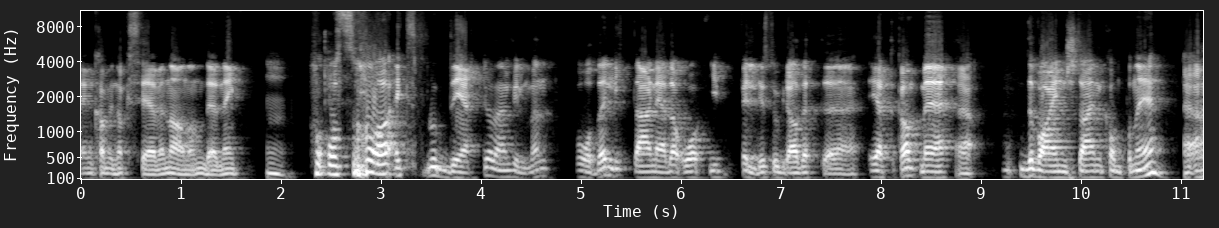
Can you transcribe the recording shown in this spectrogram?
den kan vi nok se ved en annen anledning. Mm. Og så eksploderte jo den filmen både litt der nede og i veldig stor grad dette i etterkant, med Ja. The Weinstein Company. ja.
